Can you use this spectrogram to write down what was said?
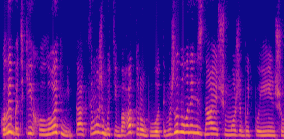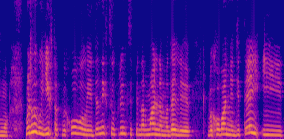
коли батьки холодні, так, це може бути і багато роботи, можливо, вони не знають, що може бути по-іншому, можливо, їх так виховували, і для них це, в принципі, нормальна модель виховання дітей, і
